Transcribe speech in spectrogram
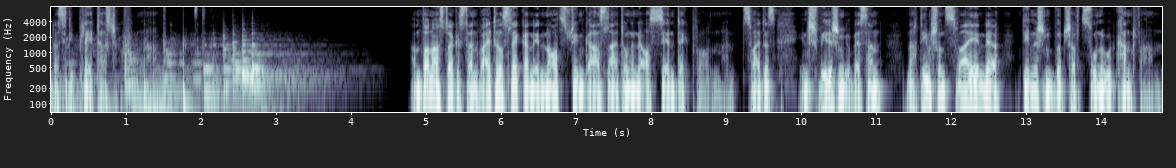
dass Sie die Play-Taste gefunden haben. Am Donnerstag ist ein weiteres Leck an den Nord Stream Gasleitungen der Ostsee entdeckt worden. Ein zweites in schwedischen Gewässern, nachdem schon zwei in der dänischen Wirtschaftszone bekannt waren.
